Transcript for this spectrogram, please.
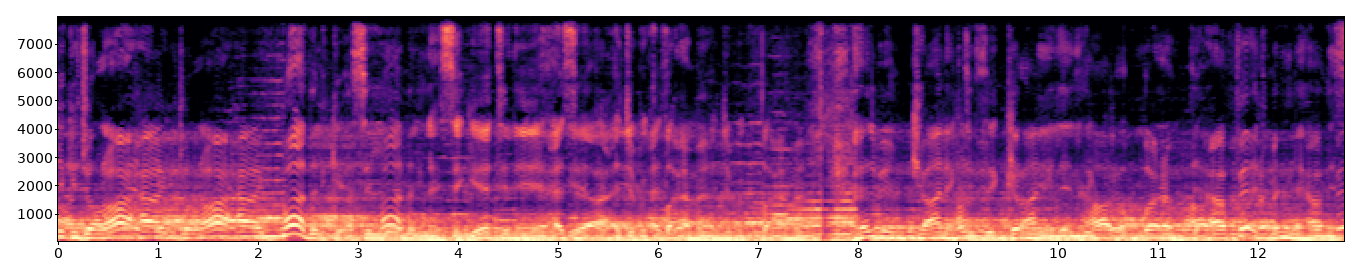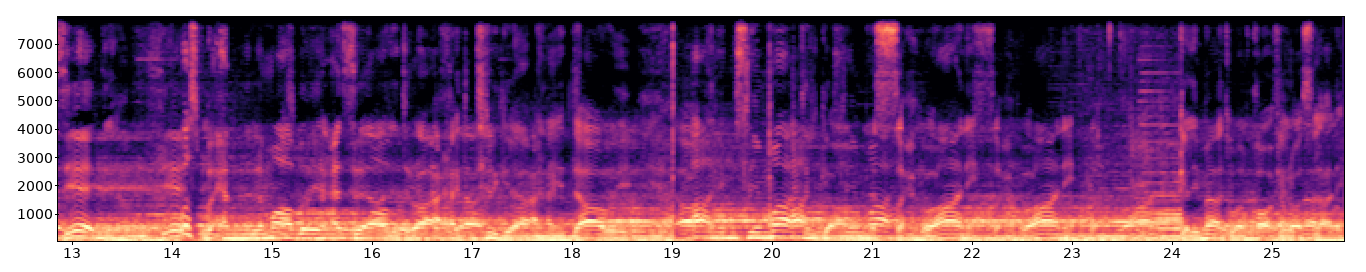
لك جراحك. جراحك هذا الكأس اللي منه سقيتني. عسى عجبك طعمه عجبك طعمه. هل بإمكانك تذكرني لأن هذا الطعم تعافيت منه ونسيته. واصبح من الماضي عسى لجراحك تلقى من يداوي أنا مسلم ما تلقى من الصحباني. كلمات والقافي راس العلي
